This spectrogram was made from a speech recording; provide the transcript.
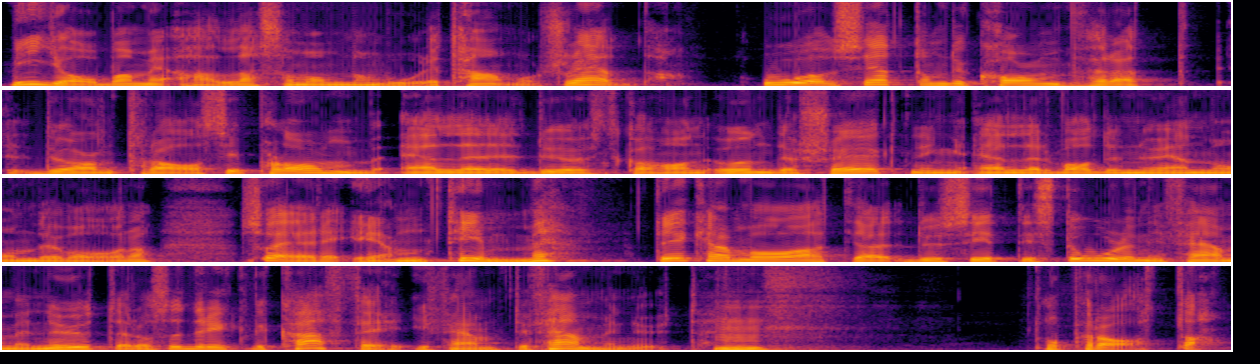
Vi jobbar med alla som om de vore tandvårdsrädda. Oavsett om du kom för att du har en trasig plomb eller du ska ha en undersökning eller vad det nu än månde vara, så är det en timme. Det kan vara att jag, du sitter i stolen i fem minuter och så dricker vi kaffe i 55 minuter. Mm. Och prata.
